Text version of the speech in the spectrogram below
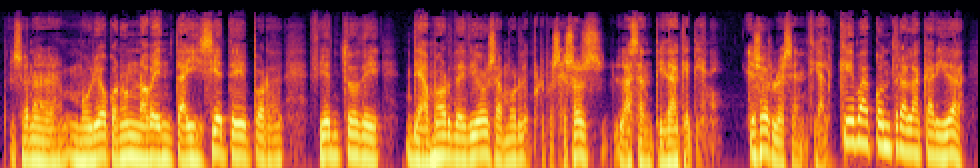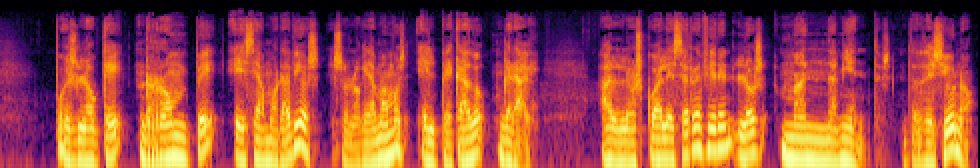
persona murió con un 97% de, de amor de Dios, amor de... Pues eso es la santidad que tiene. Eso es lo esencial. ¿Qué va contra la caridad? Pues lo que rompe ese amor a Dios. Eso es lo que llamamos el pecado grave, a los cuales se refieren los mandamientos. Entonces, si uno,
